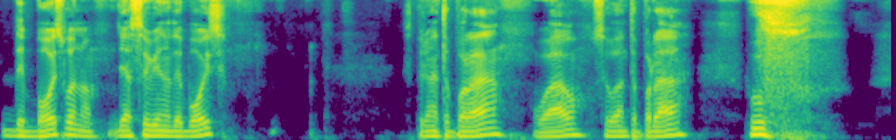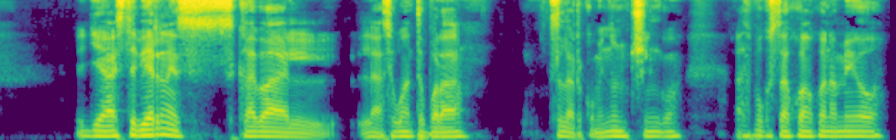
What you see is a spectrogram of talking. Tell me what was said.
The Boys. Bueno, ya estoy viendo The Boys. Primera temporada. Wow. Segunda temporada. Uf. Ya este viernes acaba la segunda temporada. Se la recomiendo un chingo. Hace poco estaba jugando con un amigo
